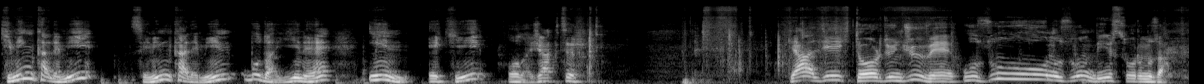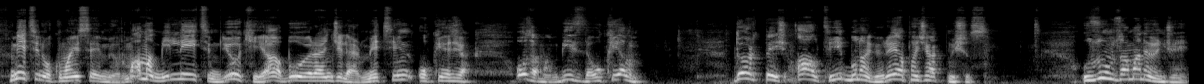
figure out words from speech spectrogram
Kimin kalemi? Senin kalemin. Bu da yine in eki olacaktır. Geldik dördüncü ve uzun uzun bir sorumuza. Metin okumayı sevmiyorum ama Milli Eğitim diyor ki ya bu öğrenciler metin okuyacak. O zaman biz de okuyalım. 4, 5, 6'yı buna göre yapacakmışız. Uzun zaman önce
